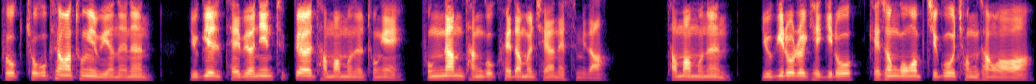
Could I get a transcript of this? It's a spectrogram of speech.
북 조국평화통일위원회는 6일 대변인 특별 담화문을 통해 북남 당국 회담을 제안했습니다. 담화문은 6.15를 계기로 개성공업지구 정상화와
